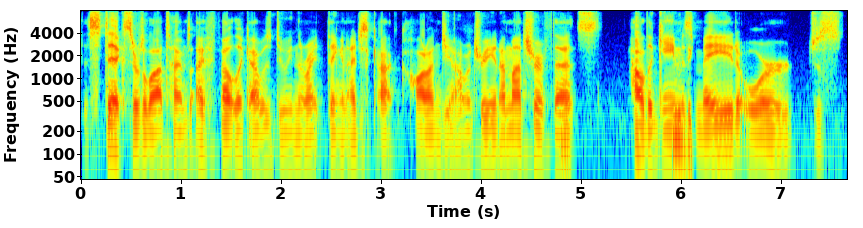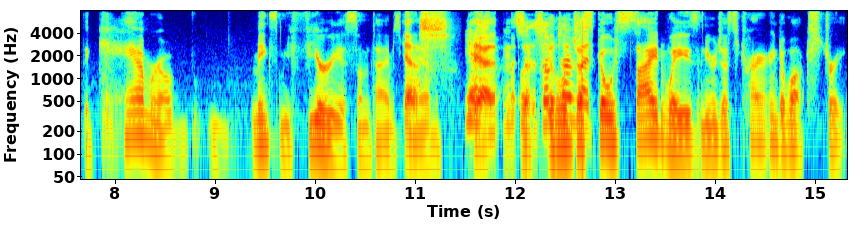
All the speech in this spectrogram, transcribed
the sticks. There's a lot of times I felt like I was doing the right thing, and I just got caught on geometry, and I'm not sure if that's how the game Dude, is made or just The camera makes me furious sometimes, yes, Yeah, yeah. and- so- Like sometimes it'll I- just go sideways, and you're just trying to walk straight.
